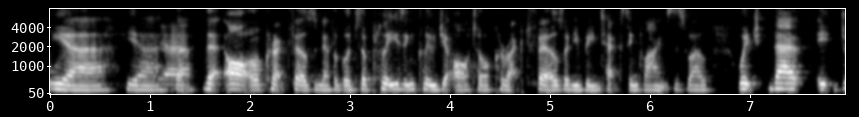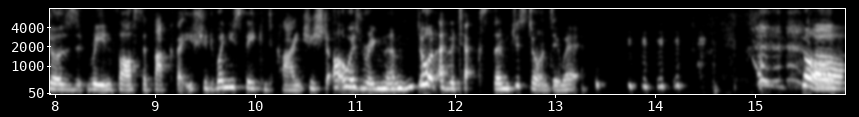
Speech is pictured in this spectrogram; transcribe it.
Yeah, yeah. Yeah. The, the autocorrect fails are never good. So please include your autocorrect fails when you've been texting clients as well. Which there it does reinforce the fact that you should, when you're speaking to clients, you should always ring them. Don't ever text them. Just don't do it. So Oh,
